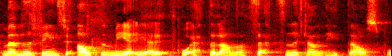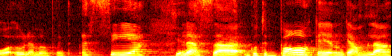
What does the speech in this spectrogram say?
men vi finns ju alltid med er på ett eller annat sätt. Ni kan hitta oss på ullamun.se, läsa, gå tillbaka genom gamla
